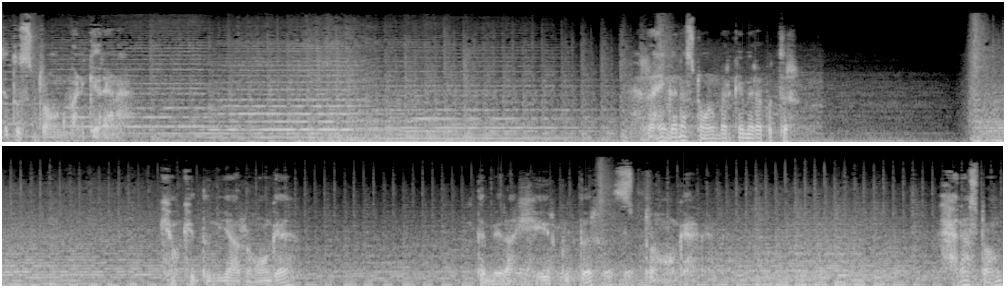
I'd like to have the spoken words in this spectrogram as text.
ਤੇ ਤੂੰ ਸਟਰੋਂਗ ਬਣ ਕੇ ਰਹਿਣਾ ਹੈ रहेगा ना स्ट्रॉन्ग बन के मेरा पुत्र? क्योंकि दुनिया रोंग है, ते मेरा हीर पुत्र स्ट्रॉन्ग है। है ना स्ट्रॉन्ग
